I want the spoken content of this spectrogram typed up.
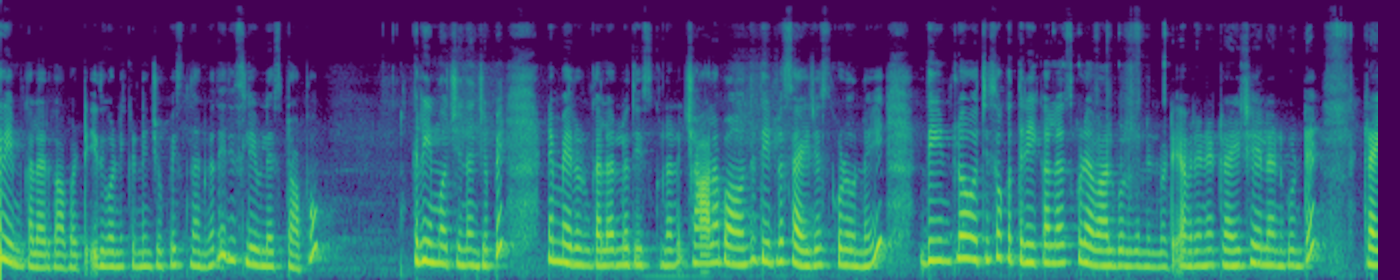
క్రీమ్ కలర్ కాబట్టి. ఇదిగోండి ఇక్కడ నేను చూపిస్తున్నాను కదా ఇది స్లీవ్లెస్ టాపు. క్రీమ్ వచ్చిందని చెప్పి నేను మెరూన్ కలర్లో తీసుకున్నాను. చాలా బాగుంది. దీంట్లో సైజెస్ కూడా ఉన్నాయి. దీంట్లో వచ్చేసి ఒక త్రీ కలర్స్ కూడా అవైలబుల్గా ఉందన్నమాట ఎవరైనా ట్రై చేయాలనుకుంటే ట్రై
